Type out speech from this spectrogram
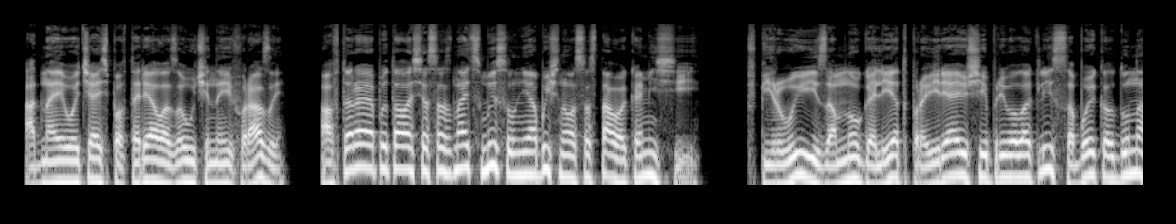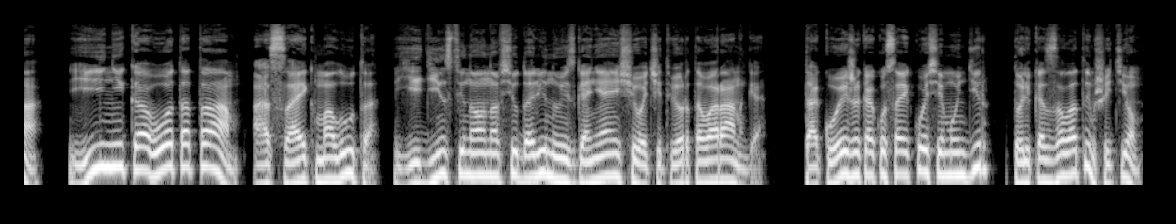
Одна его часть повторяла заученные фразы, а вторая пыталась осознать смысл необычного состава комиссии. Впервые за много лет проверяющие приволокли с собой колдуна. И не кого-то там, а Сайк Малута, единственного на всю долину изгоняющего четвертого ранга. Такой же, как у Сайкоси мундир, только с золотым шитьем.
